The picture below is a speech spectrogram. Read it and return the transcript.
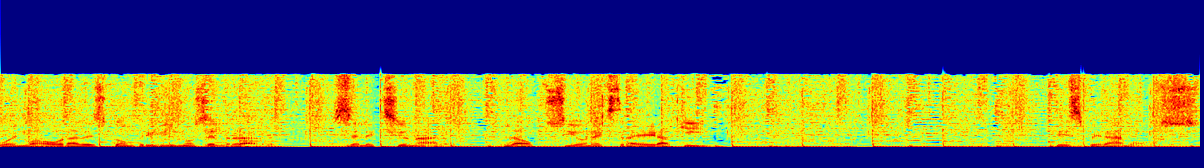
Bueno ahora descomprimimos el RAR, seleccionar, la opción extraer aquí. Esperamos,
